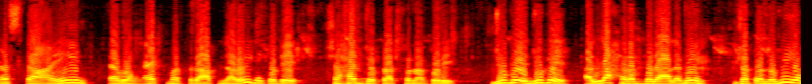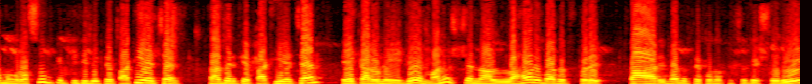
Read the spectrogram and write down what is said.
নাস্তাইন এবং একমাত্র আপনারই নিকটে সাহায্য প্রার্থনা করি। যুগে যুগে আল্লাহ রব্বুল আলমিন যত নবী এবং রসুলকে পৃথিবীতে পাঠিয়েছেন, তাদেরকে পাঠিয়েছেন এ কারণে যে মানুষ যেন আল্লাহর ইবাদত করে তার ইবাদতে কোনো কিছুকে শরীর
